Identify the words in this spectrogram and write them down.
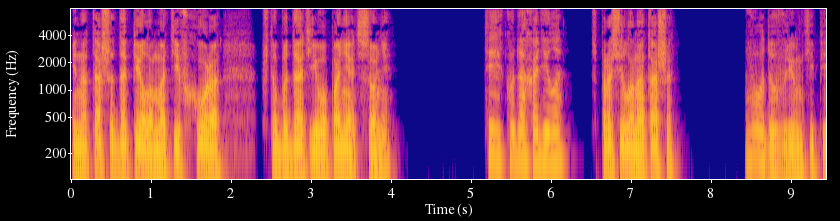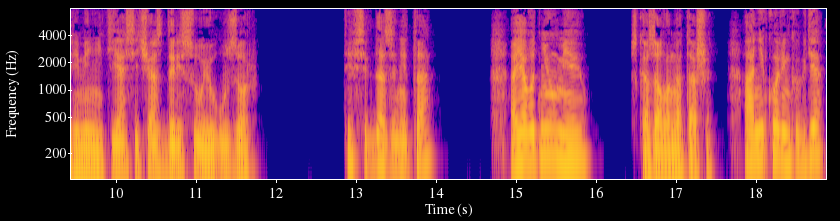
и Наташа допела мотив хора, чтобы дать его понять Соне. «Ты куда ходила?» — спросила Наташа. «Воду в рюмке переменить. Я сейчас дорисую узор». «Ты всегда занята?» «А я вот не умею», — сказала Наташа. «А Николенька где?»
